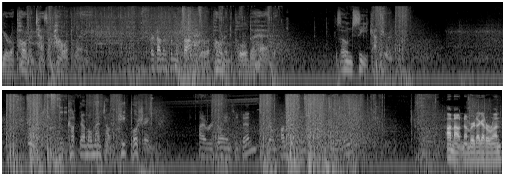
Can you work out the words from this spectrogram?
Your opponent has a power play. They're coming from the top. Your opponent pulled ahead. Zone C captured. You cut their momentum. Keep pushing. I have resiliency 10. Don't punch at me. I'm outnumbered. I gotta run.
